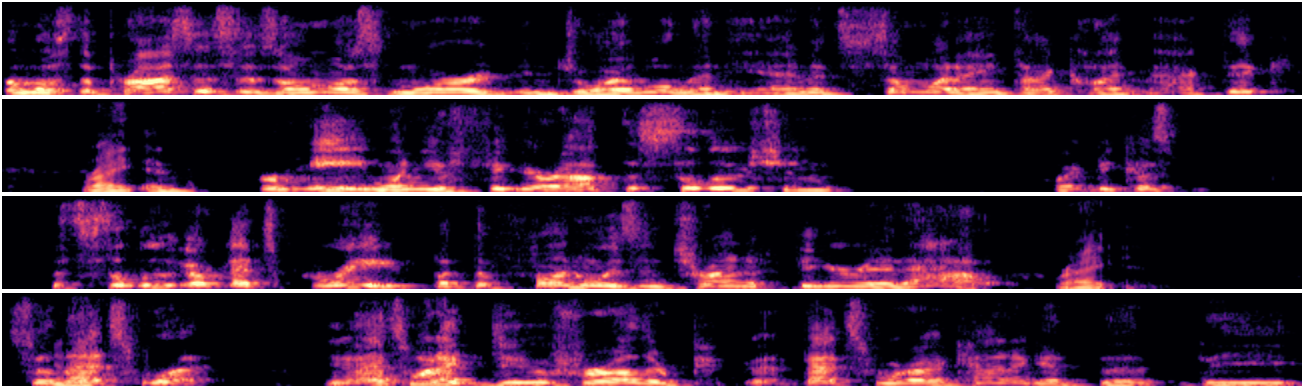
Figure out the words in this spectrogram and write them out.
Almost the process is almost more enjoyable than the end. It's somewhat anticlimactic. Right. And for me, when you figure out the solution, right, because the solution oh, that's great, but the fun was in trying to figure it out. Right. So and that's what you know. That's what I do for other. That's where I kind of get the the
